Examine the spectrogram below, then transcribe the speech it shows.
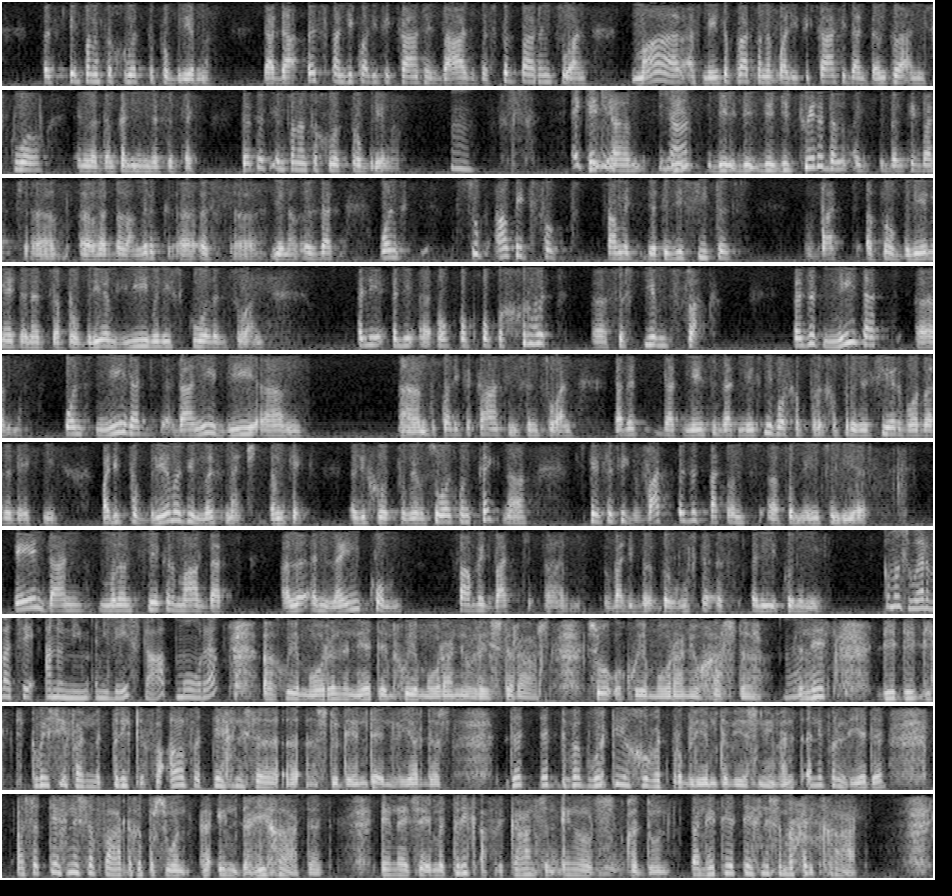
is een van ons grootste probleme dat daar is van die kwalifikasies daar is beskikbaar en so aan Maar as mense praat van 'n kwalifikasie dan dink hulle aan die skool en hulle dink aan die universiteit. Dit is een van ons groot probleme. Hmm. Ek die, um, ja. Die die die die tweede ding ek dink ek wat uh, uh, wat belangrik uh, is uh, you know is dat ons soek altyd fout van met dit is die sites wat 'n probleem het en dit's 'n probleem hier by die skool en so aan. In die in die op op op 'n groot uh, stelselsvlak is dit nie dat um, ons nie dat daar nie die ehm um, ehm um, kwalifikasies en so aan dat dit dat mense dat mense nie word gepro geproduseer word wat dit het nie. Maar die probleem is die mismatch dink ek is die groot probleem. So as ons kyk na spesifiek wat is dit wat ons uh, vir mense leer en dan moet ons seker maak dat hulle in lyn kom saam met wat uh, wat die be behoefte is in die ekonomie. Kom ons hoor wat sê anoniem in die Weskaap. Môre. 'n uh, Goeiemôre Lenet en goeiemôre aan jou luisteraars. So ook goeiemôre aan jou gaste. Lenet, die die die, die kwessie van matriek veral vir tegniese uh, studente en leerders, dit dit behoort nie 'n groot probleem te wees nie, want in die verlede as 'n tegniese vaardige persoon 'n N3 gehad het en hy sê matriek Afrikaans en Engels gedoen, dan het hy 'n tegniese matriek gehad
